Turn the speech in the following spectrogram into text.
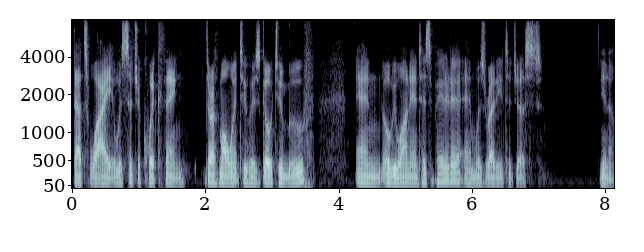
that's why it was such a quick thing. Darth Maul went to his go-to move, and Obi Wan anticipated it and was ready to just, you know,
